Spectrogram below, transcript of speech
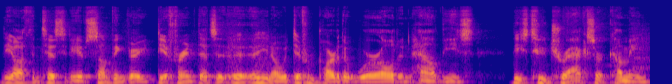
the authenticity of something very different. That's a, a you know a different part of the world, and how these these two tracks are coming,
